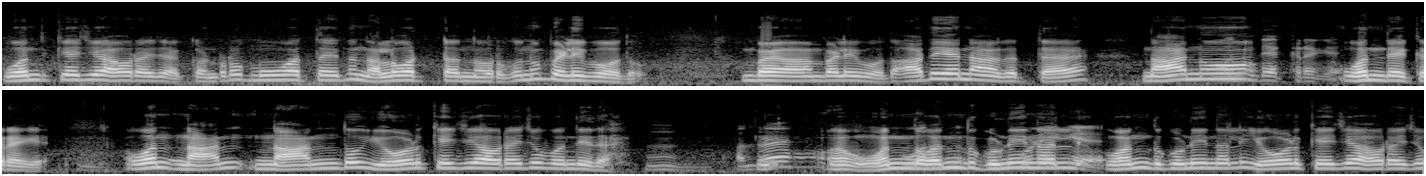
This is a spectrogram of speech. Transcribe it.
ಒಂದು ಕೆ ಜಿ ಆವ್ರೇಜ್ ಹಾಕ್ಕೊಂಡ್ರು ಮೂವತ್ತೈದು ನಲ್ವತ್ತು ಟನ್ವರೆಗೂ ಬೆಳಿಬೋದು ಬೆಳಿಬೋದು. ಅದೇನಾಗುತ್ತೆ? ನಾನು ಒಂದು ಎಕರೆಗೆ. ಒಂದು ನಾನು ನಂದು ಏಳು ಕೆ ಜಿ ಅವರೇಜು ಬಂದಿದೆ ಒಂದು ಒಂದು ಗುಣಿನಲ್ಲಿ ಒಂದು ಗುಣಿನಲ್ಲಿ ಏಳು ಕೆ ಜಿ ಅವರೇಜು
